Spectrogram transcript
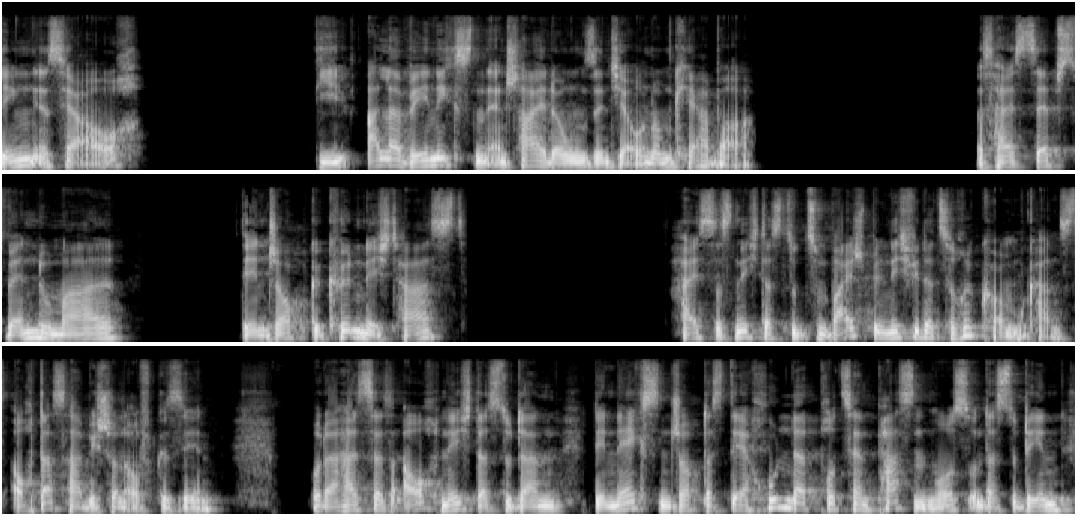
Ding ist ja auch, die allerwenigsten Entscheidungen sind ja unumkehrbar. Das heißt, selbst wenn du mal den Job gekündigt hast, heißt das nicht, dass du zum Beispiel nicht wieder zurückkommen kannst. Auch das habe ich schon oft gesehen. Oder heißt das auch nicht, dass du dann den nächsten Job, dass der 100% passen muss und dass du den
